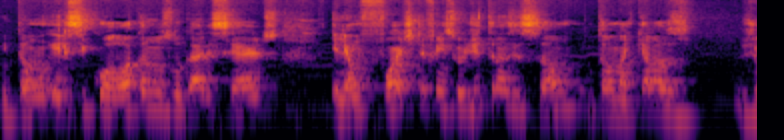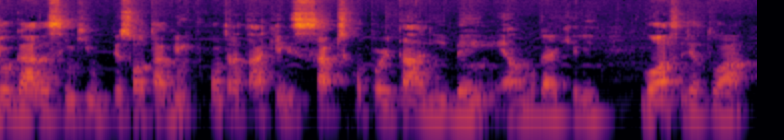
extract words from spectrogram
Então, ele se coloca nos lugares certos ele é um forte defensor de transição, então naquelas jogadas assim que o pessoal tá vindo para contra-ataque, ele sabe se comportar ali bem, é um lugar que ele gosta de atuar.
